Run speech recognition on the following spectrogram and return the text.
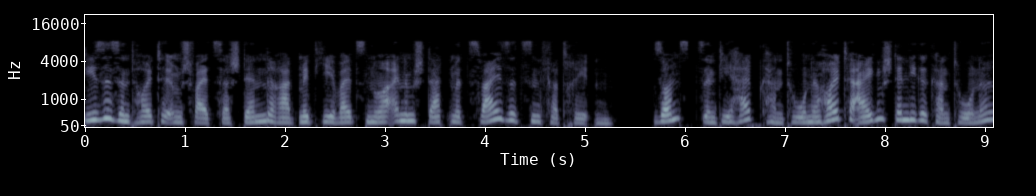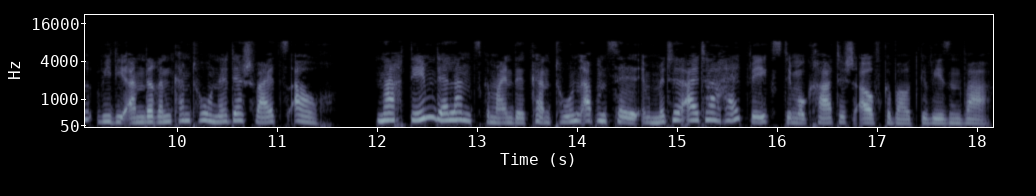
Diese sind heute im Schweizer Ständerat mit jeweils nur einem Stadt mit zwei Sitzen vertreten. Sonst sind die Halbkantone heute eigenständige Kantone, wie die anderen Kantone der Schweiz auch. Nachdem der Landsgemeinde Kanton Appenzell im Mittelalter halbwegs demokratisch aufgebaut gewesen war,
